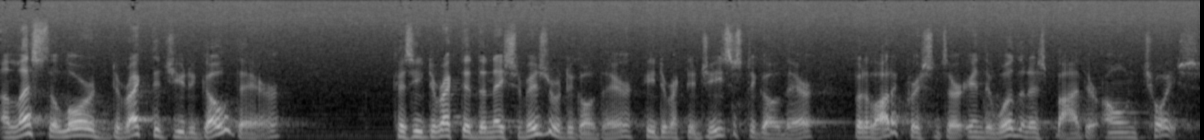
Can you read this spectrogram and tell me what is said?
unless the Lord directed you to go there, because He directed the nation of Israel to go there, He directed Jesus to go there, but a lot of Christians are in the wilderness by their own choice,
